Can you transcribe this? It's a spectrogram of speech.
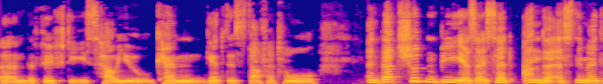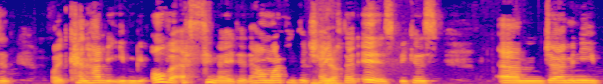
um, the 50s how you can get this stuff at all and that shouldn't be, as I said, underestimated, or it can hardly even be overestimated how much of a change yeah. that is, because um, Germany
